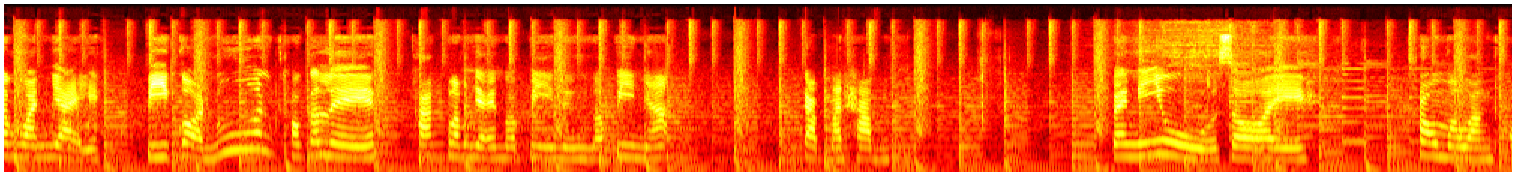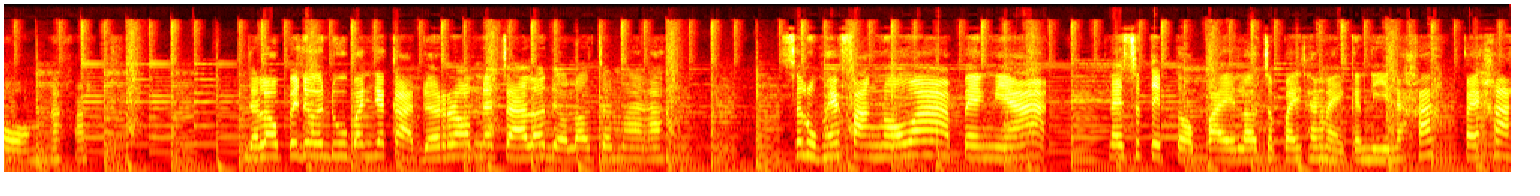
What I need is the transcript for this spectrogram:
รางวัลใหญ่ ปีก่อนนู่นเขาก็เลยพักลำไยมาปีหนึ่งแล้วปีเนี้ยกลับมาทำแปลงนี้อยู่ซอยเข้ามาวังทองนะคะ เดี๋ยวเราไปเดินดูบรรยากาศโดยรอบนะจ๊ะแล้วเดี๋ยวเราจะมาสรุปให้ฟังเนาะว่าแปลงเนี้ย ในสเต็ปต่อไปเราจะไปทางไหนกันดีนะคะ ไปค่ะ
